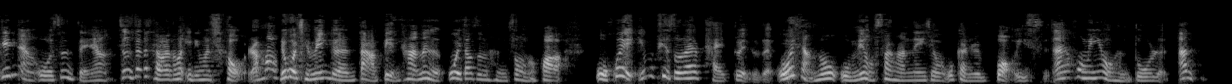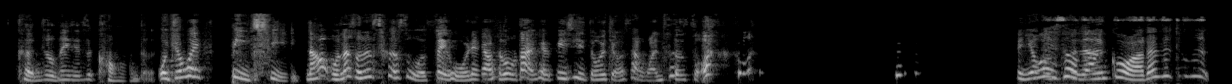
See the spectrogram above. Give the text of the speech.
我跟你讲，我是怎样，就是在台湾的话一定会臭。然后如果前面一个人大便，他那个味道真的很重的话，我会因为譬如说在排队，对不对？我会想说我没有上他那些，我感觉不好意思。但是后面又有很多人，啊，可能就那些是空的，我就会闭气。然后我那时候就测试我的肺活量，说我到底可以闭气多久上完厕所。哎呦，我也是有经过啊，但是就是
